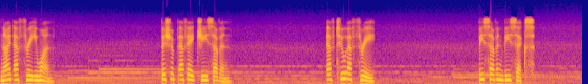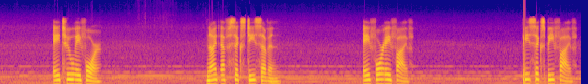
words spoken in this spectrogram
knight f3 e1 bishop f8 g7 f2 f3 b7 b6 a2 a4 knight f6 d7 a4 a5 b6 b5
